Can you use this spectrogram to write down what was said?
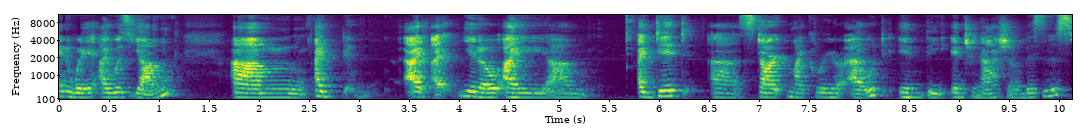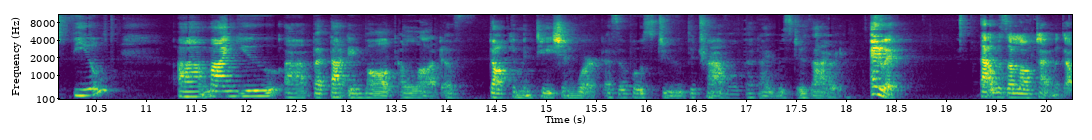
anyway, I was young. Um, I, I, I, you know, I, um, I did uh, start my career out in the international business field, uh, mind you, uh, but that involved a lot of documentation work as opposed to the travel that I was desiring. Anyway, that was a long time ago.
